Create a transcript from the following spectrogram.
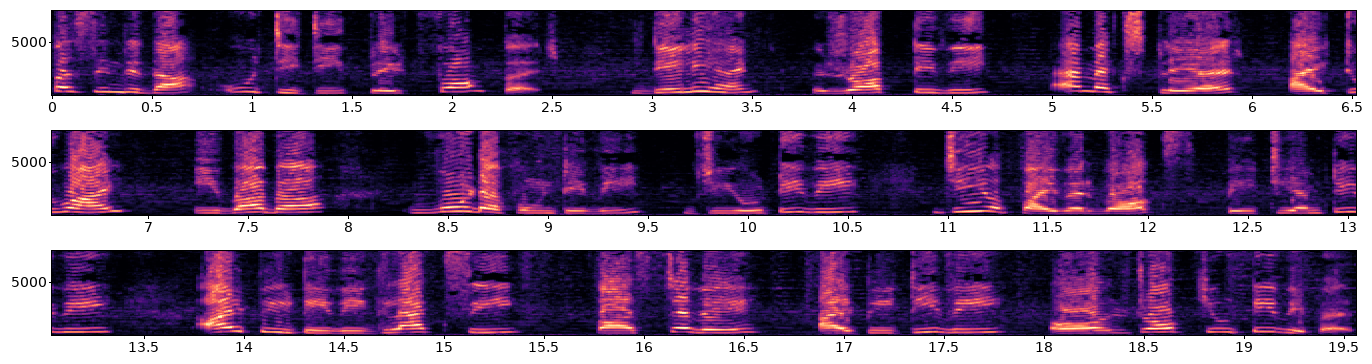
पसंदीदा ओ टी टी प्लेटफॉर्म पर। Dailyhunt Rock TV M X player I two I ई बाबा Vodafone TV Jio TV Jio Fiber box Paytm TV I P TV Galaxy Fastway I P TV और रॉक क्यू टीवी पर।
